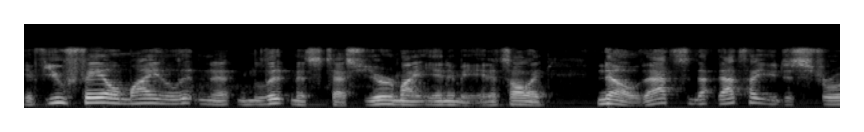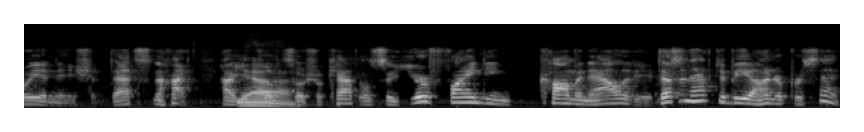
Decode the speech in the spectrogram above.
if you fail my litmus test, you're my enemy. And it's all like, no, that's not, that's how you destroy a nation. That's not how you yeah. build social capital. So you're finding commonality. It doesn't have to be 100%.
